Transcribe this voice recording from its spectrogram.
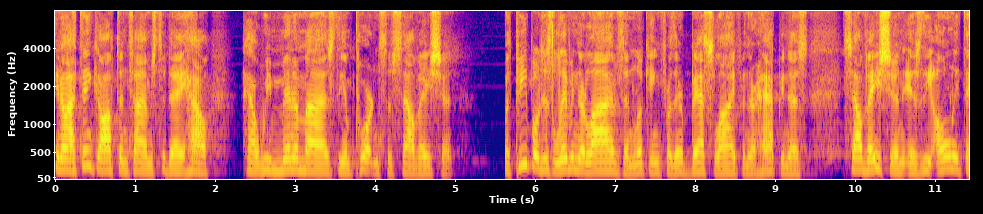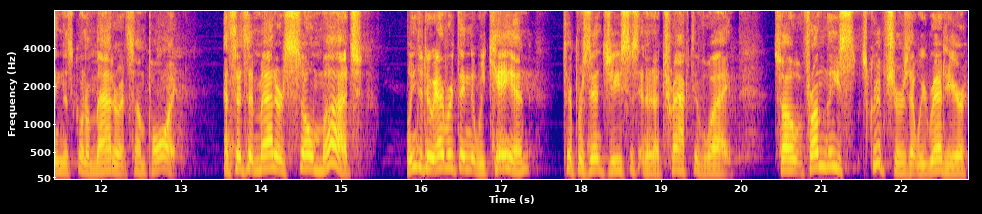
You know, I think oftentimes today how, how we minimize the importance of salvation. With people just living their lives and looking for their best life and their happiness, salvation is the only thing that's going to matter at some point. And since it matters so much, we need to do everything that we can to present Jesus in an attractive way. So, from these scriptures that we read here,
